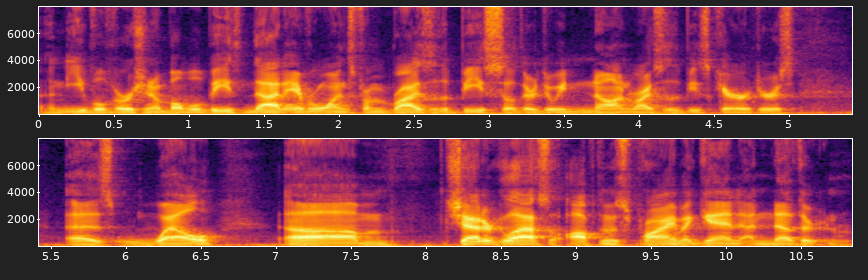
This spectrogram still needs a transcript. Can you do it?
an evil version of Bumblebee. Not everyone's from Rise of the Beast, so they're doing non Rise of the Beast characters as well. Um, Shattered Glass, Optimus Prime, again, another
